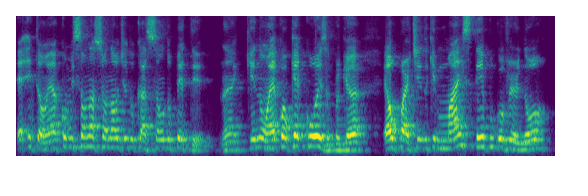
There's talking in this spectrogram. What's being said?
É, então, é a Comissão Nacional de Educação do PT, né? que não é qualquer coisa, porque é o partido que mais tempo governou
